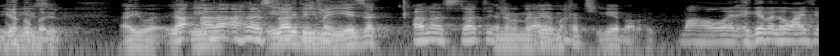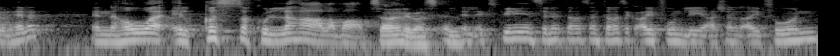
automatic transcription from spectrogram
إيه جاوبك. أيوه. لا، إيه- أنا- إحنا إيه اللي استراتيجي. بيميزك؟ أنا استراتيجي أنا ما خدتش إجابة على فكرة. ما هو الإجابة اللي هو عايز يقولها لك إن هو القصة كلها على بعض. ثواني بس ال- ال experience إن أنت مثلا أنت ماسك ايفون ليه؟ عشان الايفون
